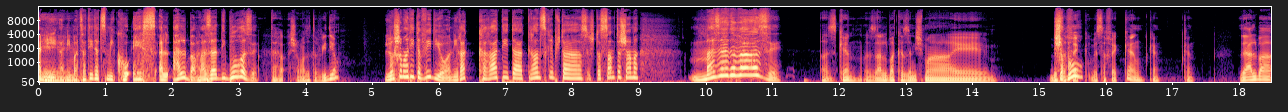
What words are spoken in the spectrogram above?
אני, אה. אני מצאתי את עצמי כועס על אלבה, מה זה הדיבור הזה? אתה שמעת את הוידאו? לא שמעתי את הוידאו, אני רק קראתי את הטרנסקריפט שאתה, שאתה שמת שם. מה זה הדבר הזה? אז כן, אז אלבה כזה נשמע... אה, שבור? בספק, בספק, כן, כן, כן. זה אלבה,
